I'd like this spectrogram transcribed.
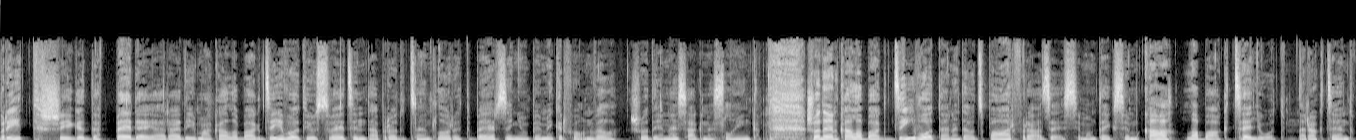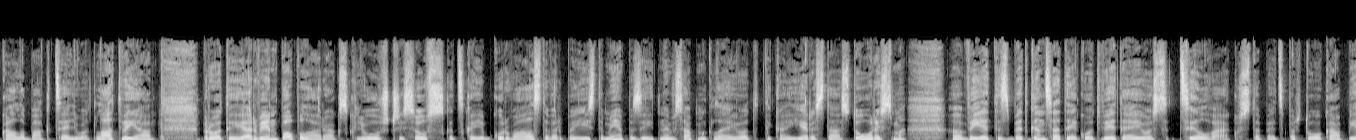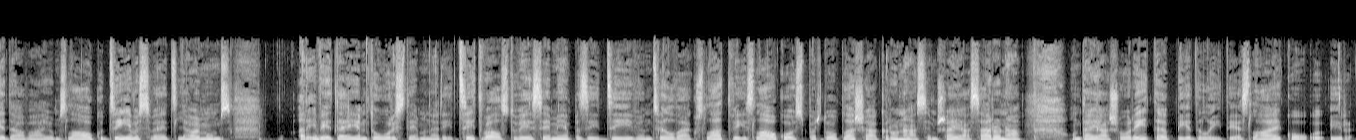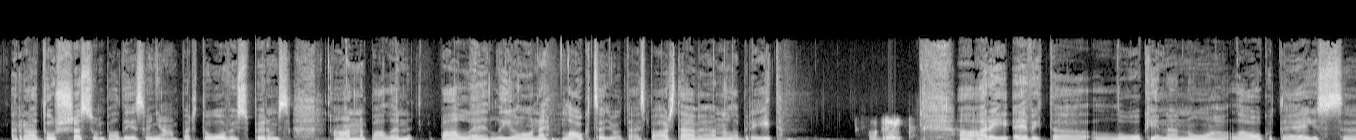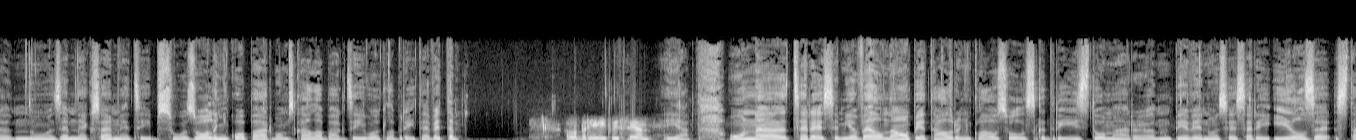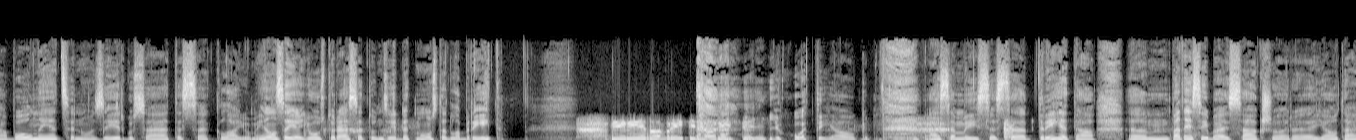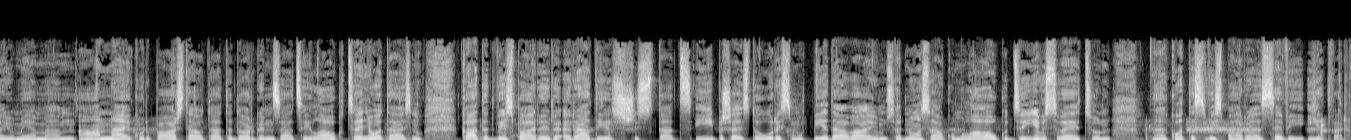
Labrīt! Šī gada pēdējā raidījumā, kā labāk dzīvot, jūs sveicināta producenta Loreta Bērziņa un pie mikrofona vēl šodien es Agnes Linka. Šodien, kā labāk dzīvot, tā nedaudz pārfrāzēsim un teiksim, kā labāk ceļot, ar akcentu, kā labāk ceļot Latvijā. Proti, arvien populārāks kļūst šis uzskats, ka jebkuru valsti var pa īstam iepazīt nevis apmeklējot tikai ierastās turisma vietas, bet gan satiekot vietējos cilvēkus. Tāpēc par to, kā piedāvājums lauku dzīvesveids ļauj mums Arī vietējiem turistiem un arī citu valstu viesiem iepazīt dzīvi un cilvēkus Latvijas laukos. Par to plašāk runāsim šajā sarunā. Un tajā šorīt piedalīties laiku ir radušas, un paldies viņām par to. Vispirms Anna Palen, Palelione, lauka ceļotājs pārstāve. Anna, labrīt! Labrīt. Arī Evita Lūkina no lauku tējas no zemnieku saimniecības Ozoliņa kopā ar mums kā labāk dzīvot. Labrīt, Evita! Labrīt visiem! Jā, un uh, cerēsim, ja vēl nav pie tālruņa klausulas, ka drīz tomēr um, pievienosies arī Ilze Stabulniece no Zirgu sētas klājuma. Ilze, ja jūs tur esat un dzirdat mūs, tad labrīt! Ir, ir labrīt, no ļoti jauki. Esam visas uh, trietā. Um, patiesībā es sākšu ar uh, jautājumiem um, Annai, kura pārstāv tātad organizāciju lauku ceļotājs. Nu, kā tad vispār ir radies šis tāds īpašais turisma piedāvājums ar nosaukumu lauku dzīvesveids un uh, ko tas vispār sevī ietver?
